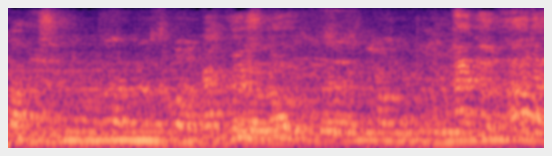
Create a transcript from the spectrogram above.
taxi, quelque chose. Un dollar.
